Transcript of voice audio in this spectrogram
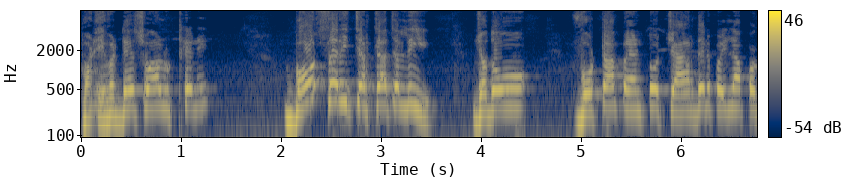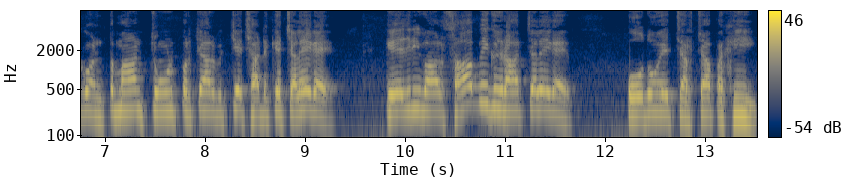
ਬੜੇ ਵੱਡੇ ਸਵਾਲ ਉੱਠੇ ਨੇ। ਬਹੁਤ ਸਾਰੀ ਚਰਚਾ ਚੱਲੀ। ਜਦੋਂ ਵੋਟਾਂ ਪੈਣ ਤੋਂ 4 ਦਿਨ ਪਹਿਲਾਂ ਭਗਵੰਤ ਮਾਨ ਚੋਣ ਪ੍ਰਚਾਰ ਵਿੱਚੇ ਛੱਡ ਕੇ ਚਲੇ ਗਏ, ਕੇਜਰੀਵਾਲ ਸਾਹਿਬ ਵੀ ਗੁਜਰਾਤ ਚਲੇ ਗਏ, ਉਦੋਂ ਇਹ ਚਰਚਾ ਪਖੀ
